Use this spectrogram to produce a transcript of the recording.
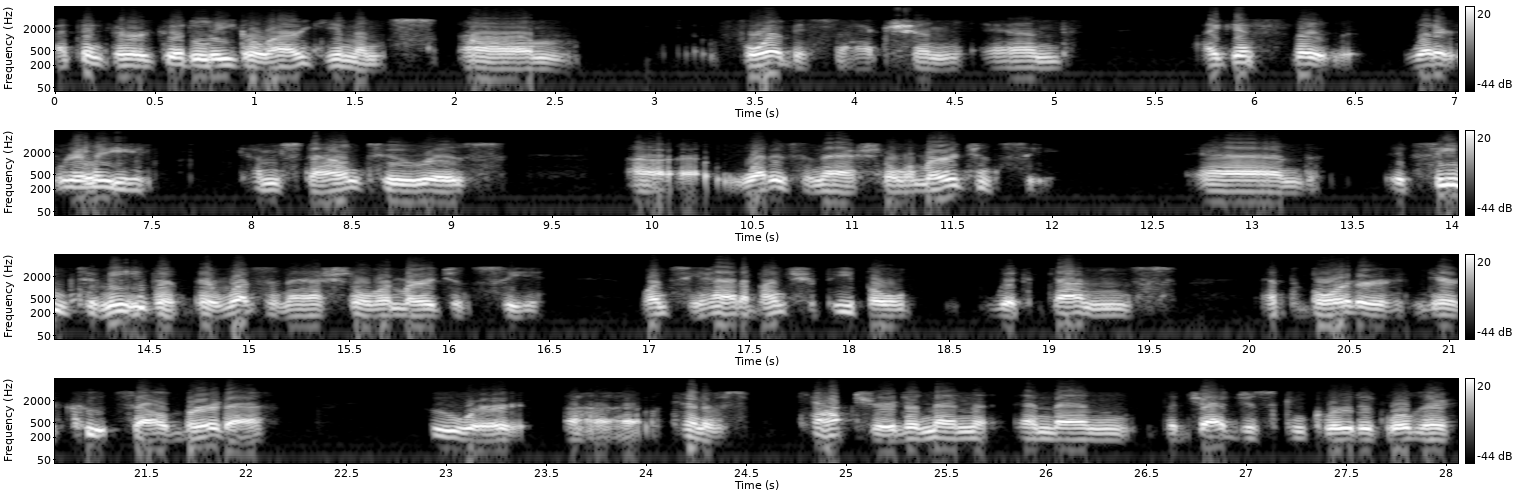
I think there are good legal arguments um, for this action, and I guess the, what it really comes down to is a national emergency? And it seemed to me that there was a national emergency once you had a bunch of people with guns at the border near Coutts, Alberta, who were uh, kind of captured, and then and then the judges concluded, well, there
